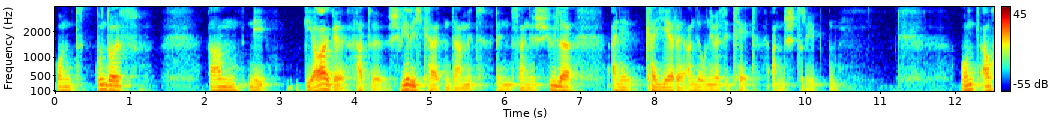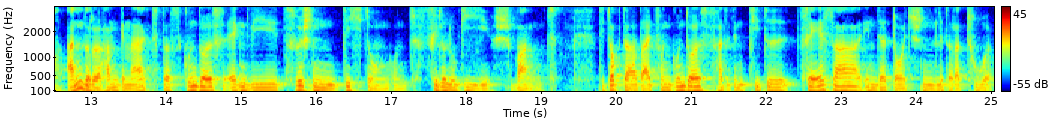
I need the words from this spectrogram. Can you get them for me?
Und Gundolf, ähm, nee, George hatte Schwierigkeiten damit, wenn seine Schüler eine Karriere an der Universität anstrebten. Und auch andere haben gemerkt, dass Gundolf irgendwie zwischen Dichtung und Philologie schwankt. Die Doktorarbeit von Gundolf hatte den Titel Cäsar in der deutschen Literatur.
